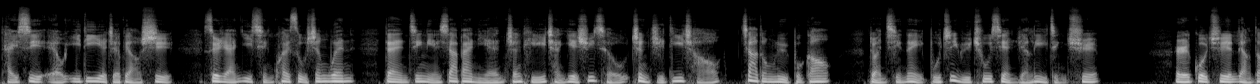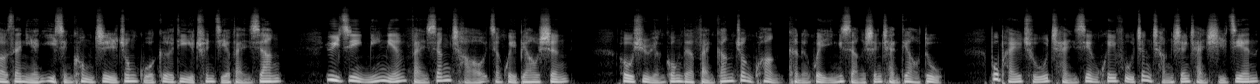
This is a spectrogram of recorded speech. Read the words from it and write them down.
台系 LED 业者表示，虽然疫情快速升温，但今年下半年整体产业需求正值低潮，稼动率不高，短期内不至于出现人力紧缺。而过去两到三年疫情控制中国各地春节返乡，预计明年返乡潮将会飙升，后续员工的返岗状况可能会影响生产调度，不排除产线恢复正常生产时间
